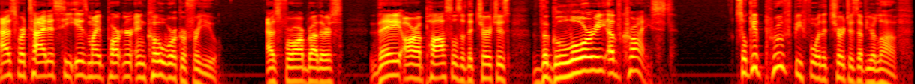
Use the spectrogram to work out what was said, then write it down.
As for Titus, he is my partner and co worker for you. As for our brothers, they are apostles of the churches, the glory of Christ. So give proof before the churches of your love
